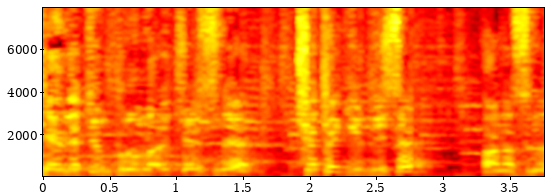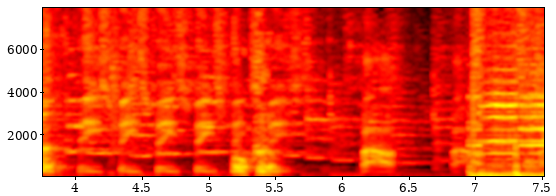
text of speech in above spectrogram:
devletin kurumlar içerisine çete girdiyse anasını Peace, peace, peace, peace, peace, Okurum. peace.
